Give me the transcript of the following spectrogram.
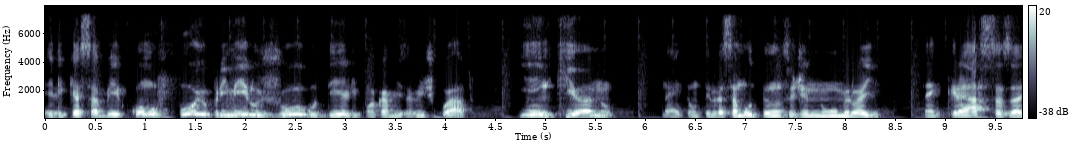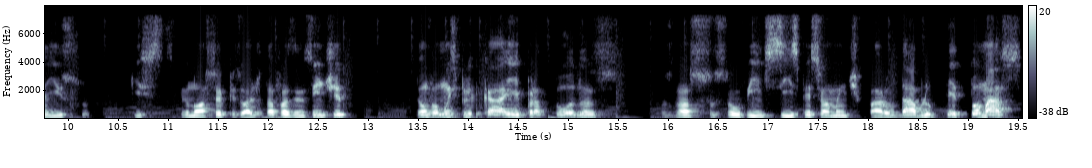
Ele quer saber como foi o primeiro jogo dele com a camisa 24 e em que ano. Né? Então teve essa mudança de número aí, né? graças a isso que, o nosso episódio está fazendo sentido. Então vamos explicar aí para todos os nossos ouvintes e especialmente para o WP Tomás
